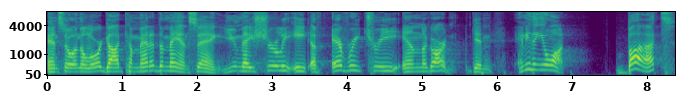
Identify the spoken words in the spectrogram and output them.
And so, and the Lord God commanded the man, saying, You may surely eat of every tree in the garden. Give him anything you want. But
